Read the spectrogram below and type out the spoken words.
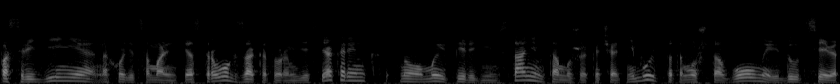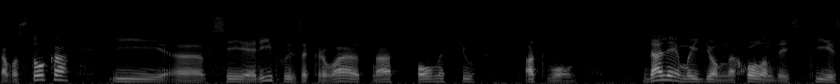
посередине находится маленький островок, за которым есть якоринг, но мы перед ним станем, там уже качать не будет, потому что волны идут с северо-востока, и э, все рифы закрывают нас полностью от волн. Далее мы идем на Hollandaise Keys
